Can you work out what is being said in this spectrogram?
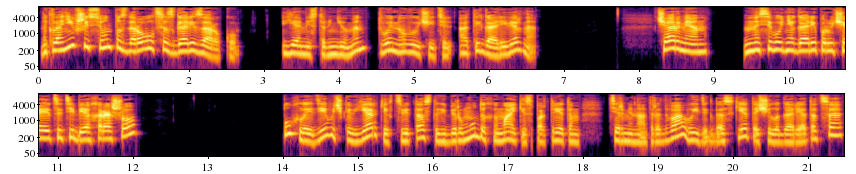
Наклонившись, он поздоровался с Гарри за руку. «Я мистер Ньюмен, твой новый учитель, а ты Гарри, верно?» «Чармиан, на сегодня Гарри поручается тебе, хорошо?» Пухлая девочка в ярких цветастых бермудах и майке с портретом «Терминатора 2», выйдя к доске, тащила Гарри от отца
